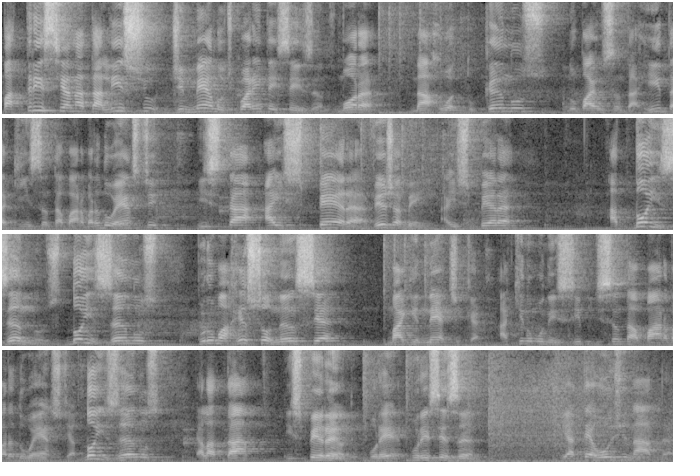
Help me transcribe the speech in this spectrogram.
Patrícia Natalício de Melo, de 46 anos, mora na rua Tucanos, no bairro Santa Rita, aqui em Santa Bárbara do Oeste, está à espera, veja bem, à espera há dois anos, dois anos por uma ressonância magnética aqui no município de Santa Bárbara do Oeste. Há dois anos ela está esperando por, por esse exame e até hoje nada.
